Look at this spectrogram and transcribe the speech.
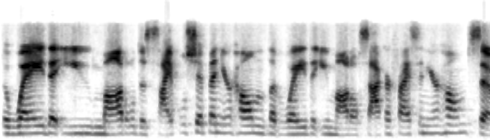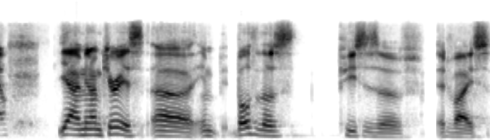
the way that you model discipleship in your home, the way that you model sacrifice in your home. So yeah, I mean, I'm curious. Uh, in both of those pieces of advice,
